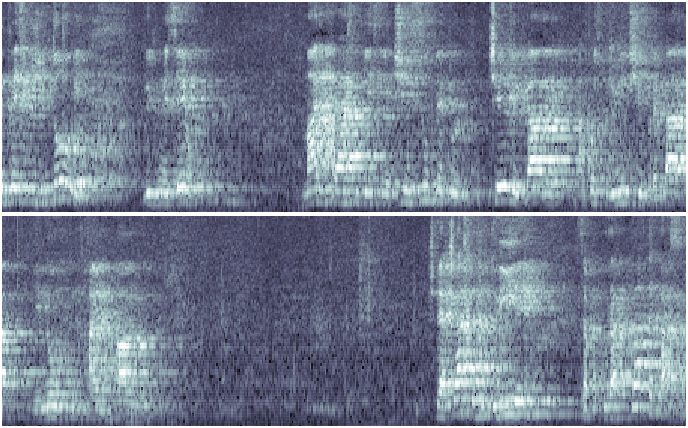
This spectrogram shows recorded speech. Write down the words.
între slujitorii lui Dumnezeu, Mare praznic este și în sufletul celui care a fost primit și îmbrăcat din nou în haina Harului. Și de această bucurie s-a bucurat toată casa.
